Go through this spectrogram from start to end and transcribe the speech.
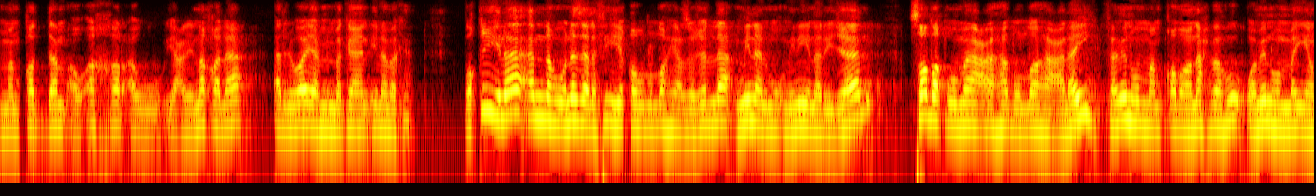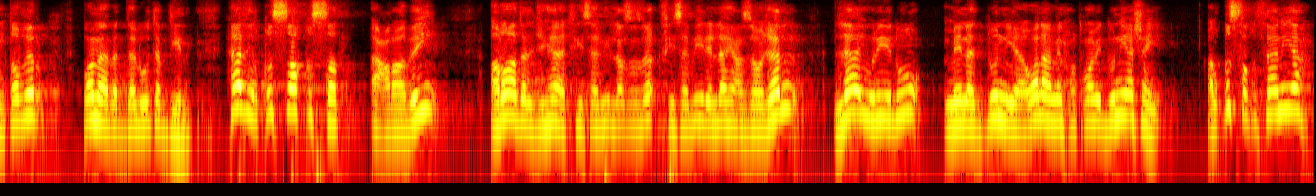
من قدم أو أخر أو يعني نقل الرواية من مكان إلى مكان. وقيل أنه نزل فيه قول الله عز وجل من المؤمنين رجال صدقوا ما عاهدوا الله عليه فمنهم من قضى نحبه ومنهم من ينتظر وما بدلوا تبديلا. هذه القصة قصة أعرابي أراد الجهاد في سبيل, في سبيل الله عز وجل لا يريد من الدنيا ولا من حطام الدنيا شيء. القصة الثانية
